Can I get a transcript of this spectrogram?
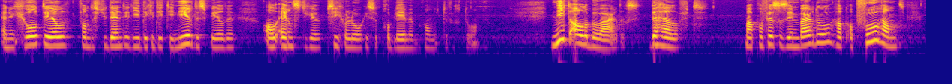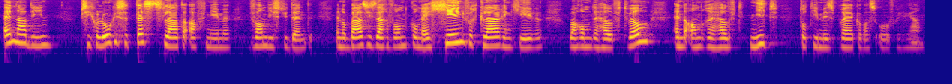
en een groot deel van de studenten die de gedetineerden speelden al ernstige psychologische problemen begonnen te vertonen. Niet alle bewaarders, de helft. Maar professor Zimbardo had op voorhand en nadien psychologische tests laten afnemen van die studenten. En op basis daarvan kon hij geen verklaring geven waarom de helft wel en de andere helft niet tot die misbruiken was overgegaan.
